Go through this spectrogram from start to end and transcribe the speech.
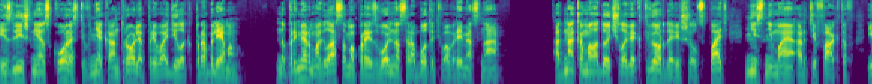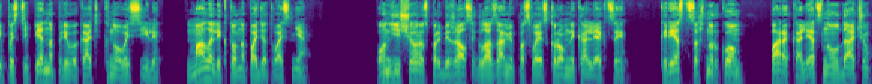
Излишняя скорость вне контроля приводила к проблемам. Например, могла самопроизвольно сработать во время сна. Однако молодой человек твердо решил спать, не снимая артефактов, и постепенно привыкать к новой силе. Мало ли кто нападет во сне. Он еще раз пробежался глазами по своей скромной коллекции. Крест со шнурком, пара колец на удачу,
